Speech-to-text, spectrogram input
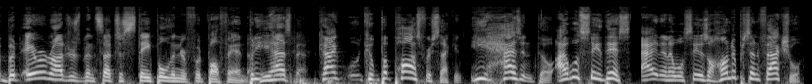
but Aaron Rodgers has been such a staple in your football fandom. But he, has been. Can I, can- but pause for a second. He hasn't, though. I will say this, and I will say it's 100% factual.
